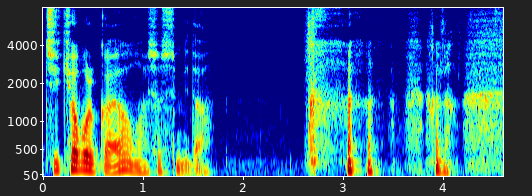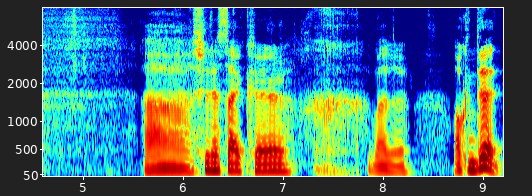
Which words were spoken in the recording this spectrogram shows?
지켜볼까요? 하셨습니다. 아, 실내 사이클. 맞아요. 아, 근데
